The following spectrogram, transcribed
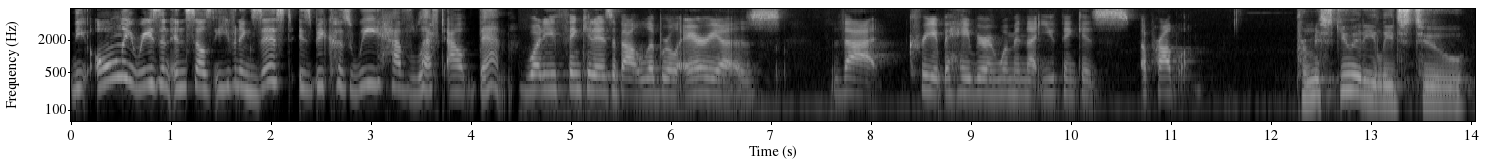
The only reason incels even exist is because we have left out them. What do you think it is about liberal areas that create behavior in women that you think is a problem? Promiscuity leads to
